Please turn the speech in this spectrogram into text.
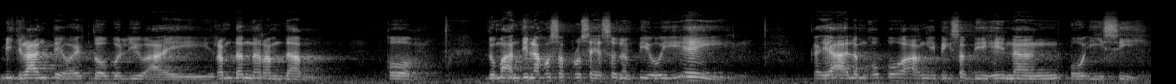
migrante o FW ay ramdam na ramdam ko. Dumaan din ako sa proseso ng POEA. Kaya alam ko po ang ibig sabihin ng OEC.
